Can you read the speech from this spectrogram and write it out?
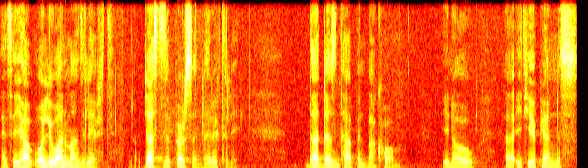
and say you have only one month left, you know, just the person directly. That doesn't happen back home. You know, Ethiopians,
